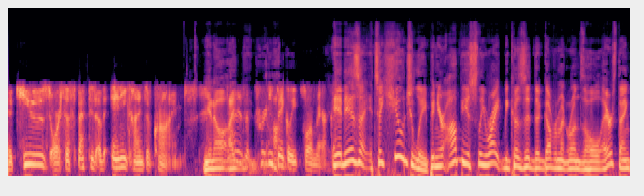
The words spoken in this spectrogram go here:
accused or suspected of any kinds of crimes. You know, That I- is a pretty big leap for America. It is a it's a huge leap, and you're obviously right because the- the government runs the whole air thing.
